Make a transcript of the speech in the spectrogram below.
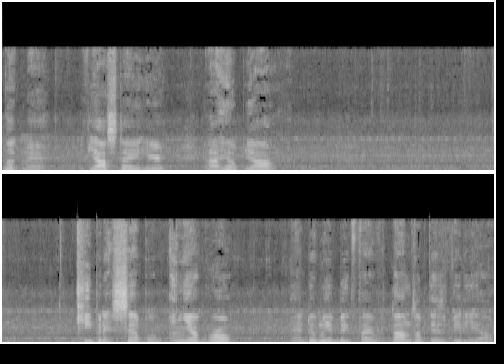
Look, man. If y'all stay here and I help y'all keeping it simple in your growth, man, do me a big favor. Thumbs up this video.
